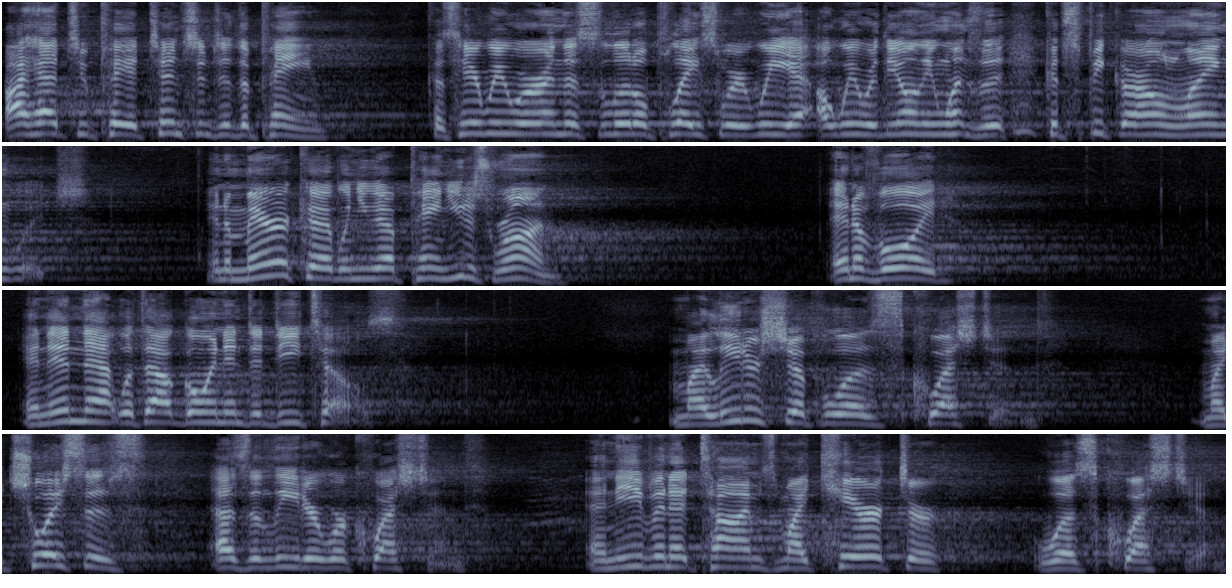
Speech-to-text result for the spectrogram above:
I had to pay attention to the pain because here we were in this little place where we, we were the only ones that could speak our own language. In America, when you have pain, you just run and avoid. And in that, without going into details, my leadership was questioned. My choices as a leader were questioned. And even at times, my character was questioned.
